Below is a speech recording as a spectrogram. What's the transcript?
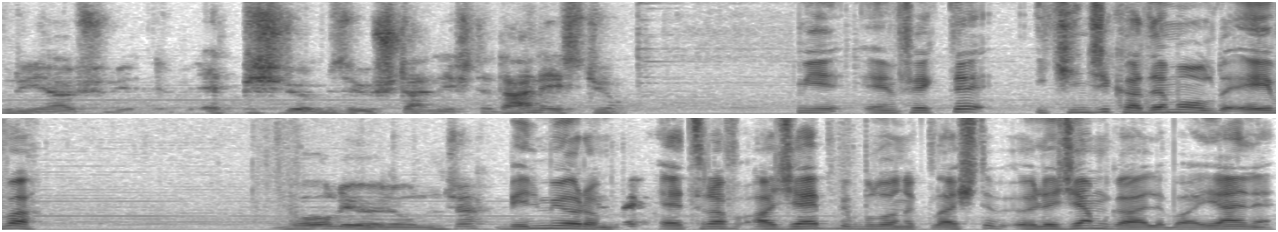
Dur ya şuraya. Et pişiriyor bize 3 tane işte. Daha ne istiyorum? Enfekte ikinci kademe oldu. Eyvah. Ne oluyor öyle olunca? Bilmiyorum. Etraf acayip bir bulanıklaştı. Öleceğim galiba. Yani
